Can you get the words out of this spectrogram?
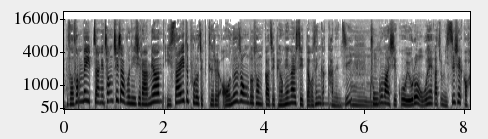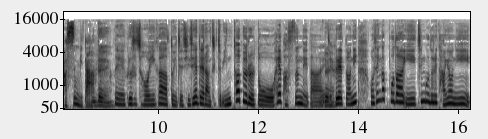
그래서 선배 입장의 청취자분이시라면 이 사이드 프로젝트를 어느 정도 선까지 병행할 수 있다고 생각하는지 음. 궁금하시고 이런 오해가 좀 있으실 것 같습니다. 네. 네. 그래서 저희가 또 이제 지세대랑 직접 인터뷰를 또 해봤습니다. 네. 이제 그랬더니 어, 생각보다 이 친구들이 당연히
